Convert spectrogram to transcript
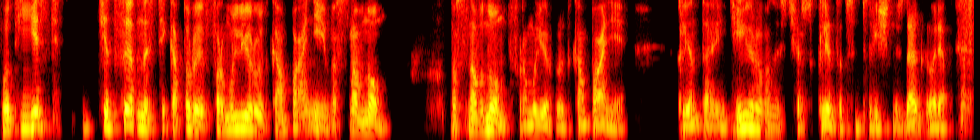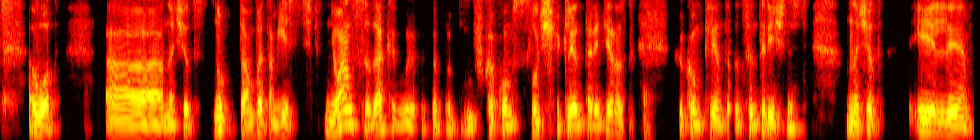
вот есть те ценности, которые формулируют компании в основном, в основном формулируют компании клиентоориентированность, сейчас клиентоцентричность, да, говорят. Вот. А, значит, ну, там в этом есть нюансы, да, как бы в каком случае клиентоориентированность, в каком клиентоцентричность. Значит, или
